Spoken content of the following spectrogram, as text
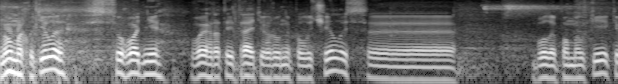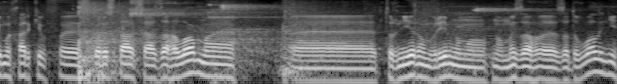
Ну, ми хотіли сьогодні виграти і третю гру не вийшло. Були помилки, якими Харків е, скористався, а загалом е, е, турніром в Рівному ну, ми задоволені.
